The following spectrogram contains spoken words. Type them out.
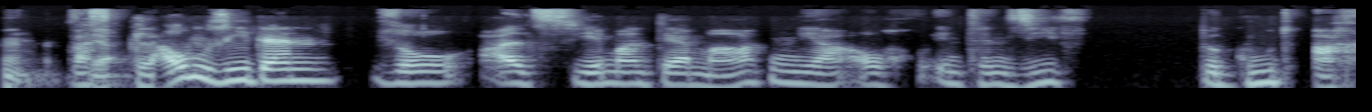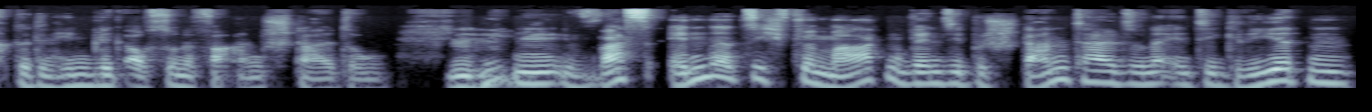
Mhm. Was ja. glauben Sie denn so als jemand, der Marken ja auch intensiv begutachtet im Hinblick auf so eine Veranstaltung? Mhm. Hm, was ändert sich für Marken, wenn sie Bestandteil so einer integrierten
